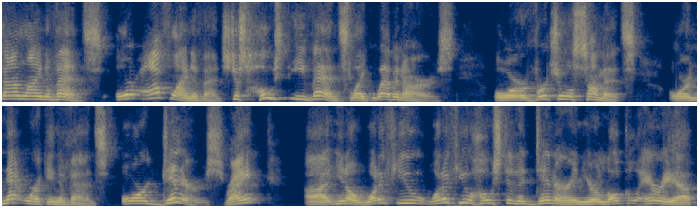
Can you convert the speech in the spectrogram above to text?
online events or offline events. Just host events like webinars or virtual summits or networking events or dinners, right? Uh, you know, what if you what if you hosted a dinner in your local area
